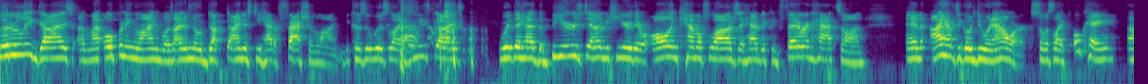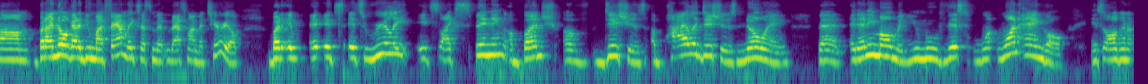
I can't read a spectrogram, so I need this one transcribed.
literally, guys, uh, my opening line was, "I didn't know Duck Dynasty had a fashion line because it was like these guys, where they had the beards down to here, they were all in camouflage, they had the Confederate hats on, and I have to go do an hour. So it's like, okay, um, but I know I got to do my family because that's that's my material. But it, it, it's it's really it's like spinning a bunch of dishes, a pile of dishes, knowing that at any moment you move this one, one angle, it's all gonna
